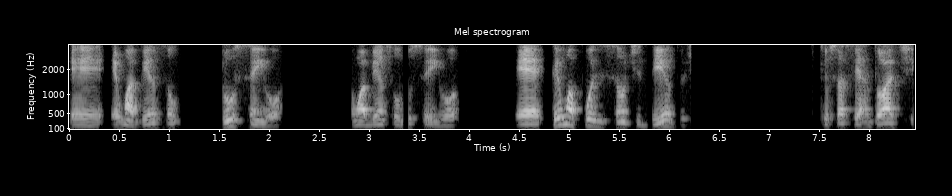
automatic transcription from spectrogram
É, é uma bênção do Senhor. É uma bênção do Senhor. É, tem uma posição de dedos que o sacerdote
